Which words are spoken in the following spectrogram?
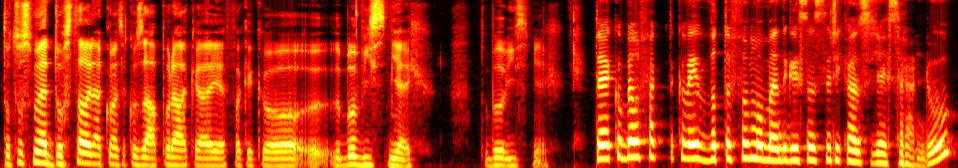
to, co jsme dostali nakonec jako záporáka, je fakt jako, to byl výsměch. To byl výsměch. To jako byl fakt takový WTF moment, kdy jsem si říkal, že děje srandu?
